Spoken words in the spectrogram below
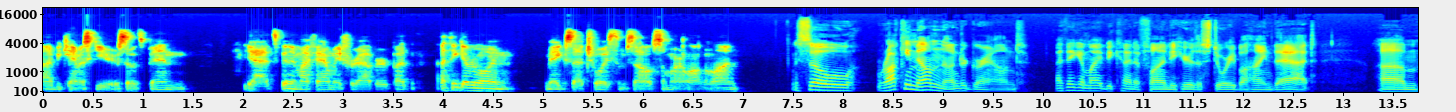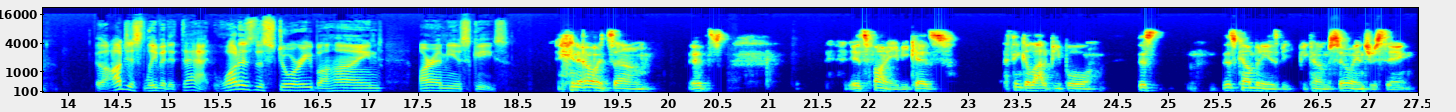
I became a skier. So it's been yeah, it's been in my family forever. But I think everyone makes that choice themselves somewhere along the line. So, Rocky Mountain Underground, I think it might be kind of fun to hear the story behind that. Um, I'll just leave it at that. What is the story behind RMU skis? You know, it's um, it's it's funny because I think a lot of people this this company has become so interesting.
